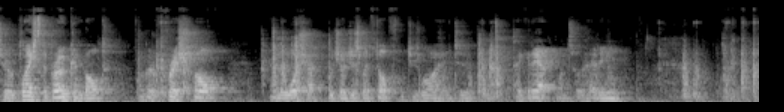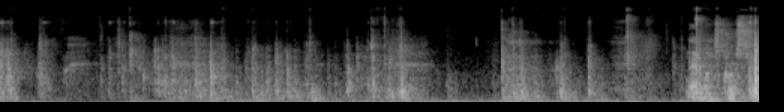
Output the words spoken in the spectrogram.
To replace the broken bolt, I've got a fresh bolt and a washer, which I just left off, which is why I had to take it out once I had it in. That one's cross thread.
